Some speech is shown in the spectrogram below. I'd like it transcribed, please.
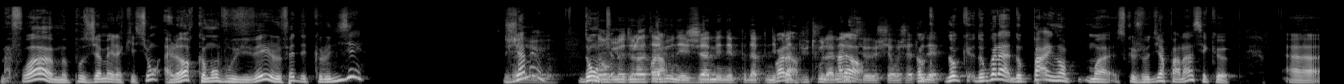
ma foi, me posent jamais la question, alors comment vous vivez le fait d'être colonisé? Jamais. Donc l'angle de l'interview voilà. n'est jamais n'est voilà. pas du tout la même alors, que chez Rocha donc, donc, donc, voilà. Donc par exemple, moi, ce que je veux dire par là, c'est que euh,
